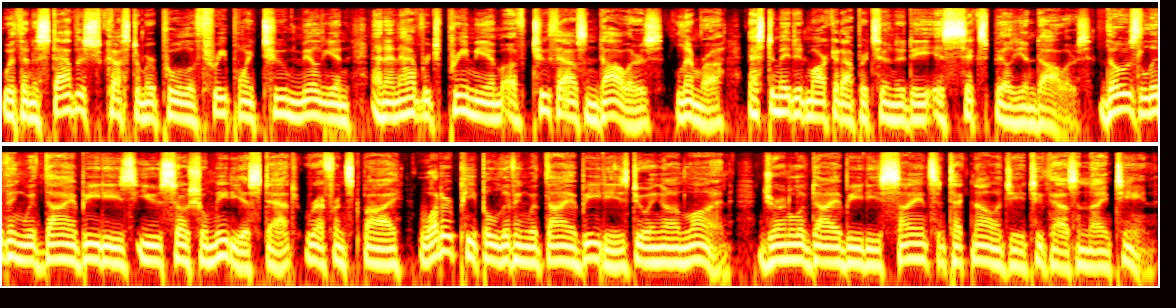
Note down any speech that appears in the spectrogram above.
With an established customer pool of 3.2 million and an average premium of $2,000, LIMRA estimated market opportunity is $6 billion. Those living with diabetes use social media stat referenced by What are people living with diabetes doing online? Journal of Diabetes Science and Technology 2019.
